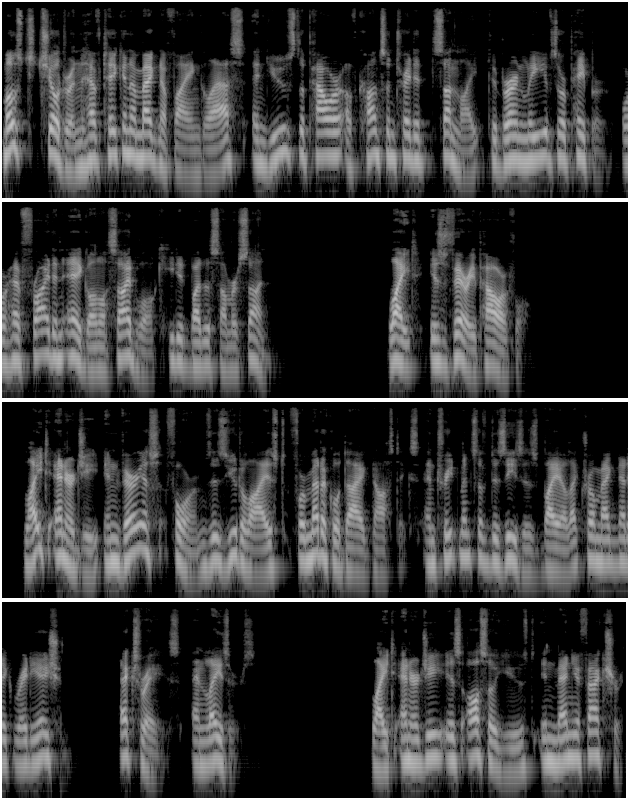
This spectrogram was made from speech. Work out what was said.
Most children have taken a magnifying glass and used the power of concentrated sunlight to burn leaves or paper, or have fried an egg on a sidewalk heated by the summer sun. Light is very powerful. Light energy in various forms is utilized for medical diagnostics and treatments of diseases by electromagnetic radiation, X rays, and lasers. Light energy is also used in manufacturing,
